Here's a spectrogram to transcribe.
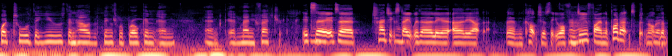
what tools they used and how the things were broken and and and manufactured. It's a it's a tragic state with earlier earlier um, cultures that you often do find the products, but not Right. the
